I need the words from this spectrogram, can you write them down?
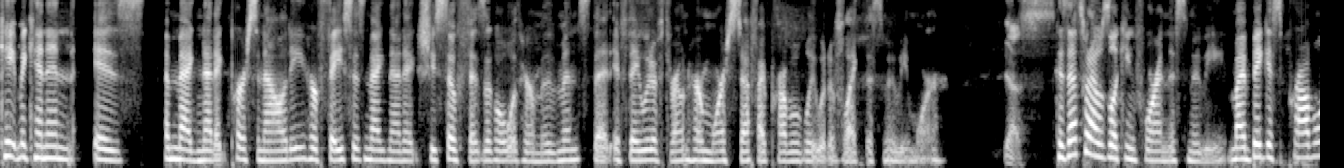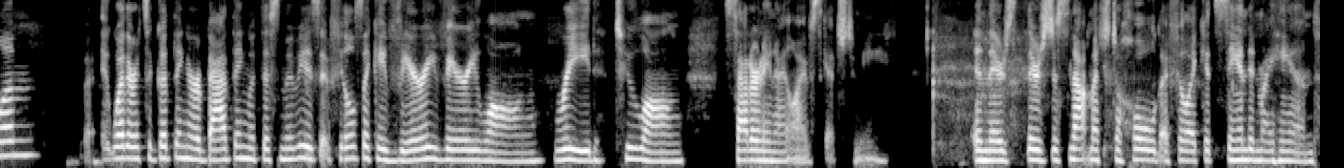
kate mckinnon is a magnetic personality her face is magnetic she's so physical with her movements that if they would have thrown her more stuff i probably would have liked this movie more yes. because that's what I was looking for in this movie. My biggest problem, eh, whether it's a good thing or a bad thing with this movie, is it feels like a very, very long read, too long Saturday Night Live sketch to me. and there's there's just not much to hold. I feel like it's sand in my hand.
